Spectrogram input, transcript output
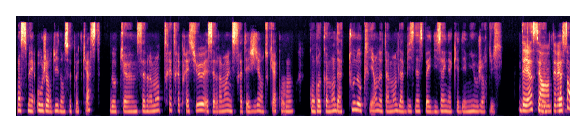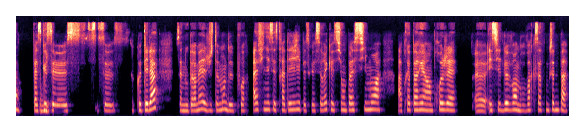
transmet aujourd'hui dans ce podcast. Donc, euh, c'est vraiment très, très précieux et c'est vraiment une stratégie, en tout cas, qu'on recommande à tous nos clients, notamment de la Business by Design Academy aujourd'hui. D'ailleurs, c'est euh, intéressant parce que ce, côté-là, ça nous permet justement de pouvoir affiner ces stratégies parce que c'est vrai que si on passe six mois à préparer un projet, euh, essayer de le vendre, voir que ça ne fonctionne pas,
